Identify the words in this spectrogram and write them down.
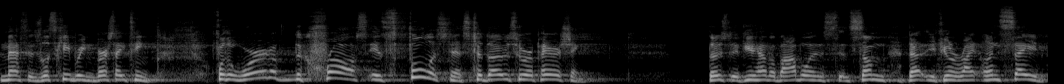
message. Let's keep reading. Verse 18. For the word of the cross is foolishness to those who are perishing. Those, if you have a Bible and some that if you want to write unsaved,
